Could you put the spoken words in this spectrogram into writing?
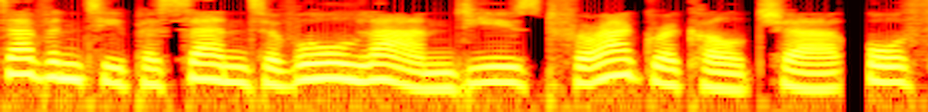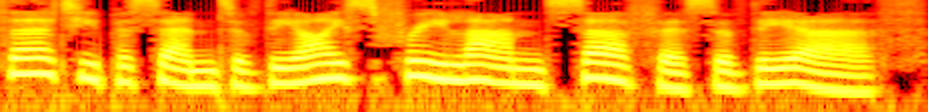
70% of all land used for agriculture, or 30% of the ice-free land surface of the Earth.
